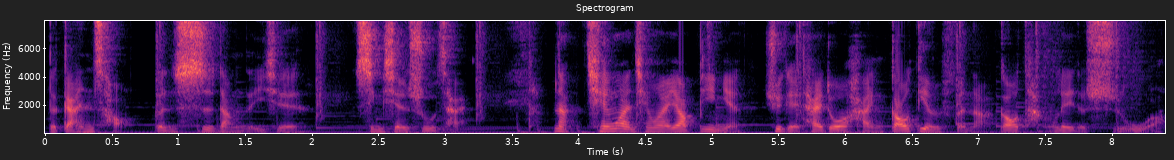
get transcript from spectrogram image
的甘草跟适当的一些新鲜蔬菜。那千万千万要避免去给太多含高淀粉啊、高糖类的食物啊。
